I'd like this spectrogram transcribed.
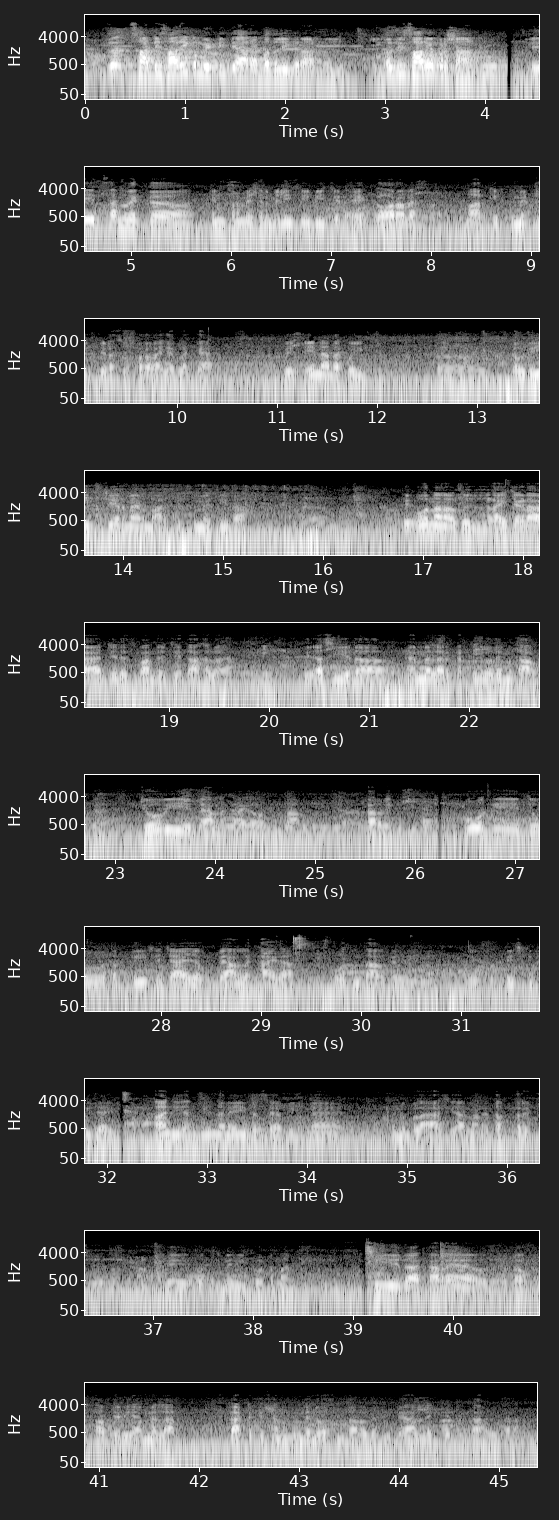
ਸਾਡੀ ਸਾਰੀ ਕਮੇਟੀ ਤਿਆਰ ਹੈ ਬਦਲੀ ਕਰਾਉਣ ਨੂੰ ਜੀ। ਅਸੀਂ ਸਾਰੇ ਪਰੇਸ਼ਾਨ ਹਾਂ। ਇਹ ਸਾਨੂੰ ਇੱਕ ਇਨਫੋਰਮੇਸ਼ਨ ਮਿਲੀ ਸੀ ਵੀ ਜਿਹੜਾ ਇੱਕ ਗੌਰਵ ਹੈ ਮਾਰਕੀਟ ਕਮੇਟੀ ਜਿਹੜਾ ਸੁਪਰਵਾਈਜ਼ਰ ਲੱਗਾ ਤੇ ਇਹਨਾਂ ਦਾ ਕੋਈ ਕੁਲਦੀਪ ਚੇਅਰਮੈਨ ਮਾਰਕੀਟ ਕਮੇਟੀ ਦਾ ਤੇ ਉਹਨਾਂ ਨਾਲ ਕੋਈ ਲੜਾਈ ਝਗੜਾ ਹੋਇਆ ਜਿਹਦੇ ਸਬੰਧ ਵਿੱਚ ਦਾਖਲ ਹੋਇਆ। ਤੇ ਅਸੀਂ ਇਹਦਾ ਐਮਐਲਆਰ ਕੱਟੀ ਉਹਦੇ ਮੁਤਾਬਕ ਜੋ ਵੀ ਇਹ ਬਿਆਨ ਲਿਖਾਏਗਾ ਉਸ ਮੁਤਾਬਕ ਕਾਰਵਾਈ ਕੀਤੀ ਜਾਏਗੀ ਉਹ ਅੱਗੇ ਜੋ ਤਫਤੀਸ਼ ਆਏ ਜੋ ਬਿਆਨ ਲਿਖਾਏਗਾ ਉਸ ਮੁਤਾਬਕ ਵੀ ਤਫਤੀਸ਼ ਕੀਤੀ ਜਾਏਗੀ। ਹਾਂਜੀ ਹਾਂਜੀ, ਇਹਨਾਂ ਨੇ ਇਹ ਦੱਸਿਆ ਵੀ ਮੈਂ ਮੈਨੂੰ ਬੁਲਾਇਆ ਸੀ ਇਹਨਾਂ ਨੇ ਦਫ਼ਤਰ ਵਿੱਚ ਤੇ ਉੱਥੇ ਮੇਰੀ ਕੁੱਟਮਾਰ ਕੀਤੀ। ਅਸੀਂ ਇਹਦਾ ਕਰ ਰਹੇ ਹਾਂ ਡਾਕਟਰ ਸਾਹਿਬ ਜਿਹੜੀ ਐਮਐਲਆਰ ਕੱਟ ਕੇ ਸਾਨੂੰ ਦਿੰਦੇ ਨੇ, ਉਸ ਮੁਤਾਬਕ ਅਸੀਂ ਬਿਆਨ ਲਿਖ ਕੇ ਤੇ ਕਾਰਵਾਈ ਕਰਾਂਗੇ।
